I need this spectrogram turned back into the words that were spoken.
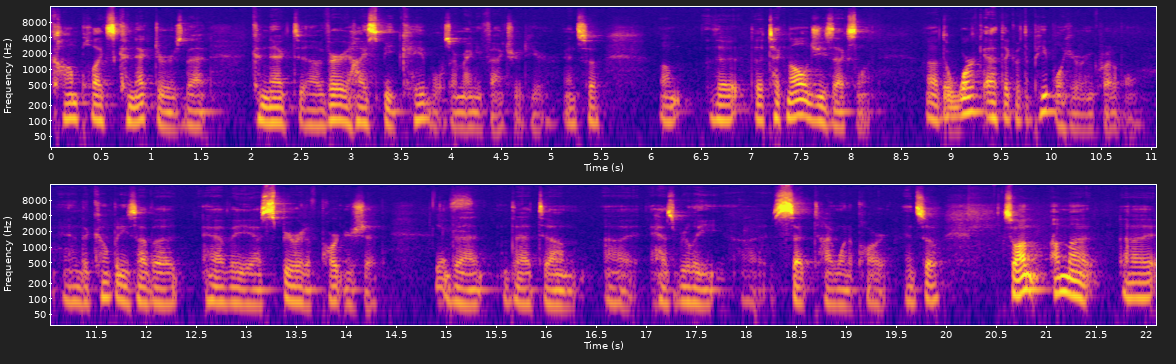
complex connectors that connect uh, very high speed cables are manufactured here. And so um, the, the technology is excellent. Uh, the work ethic of the people here are incredible. And the companies have a, have a, a spirit of partnership yes. that, that um, uh, has really uh, set Taiwan apart. And so, so I'm, I'm, a, am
